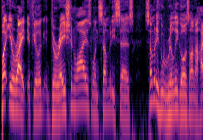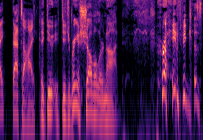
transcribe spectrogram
but you're right. If you look duration wise, when somebody says somebody who really goes on a hike, that's a hike. Like, do, did you bring a shovel or not? right? Because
